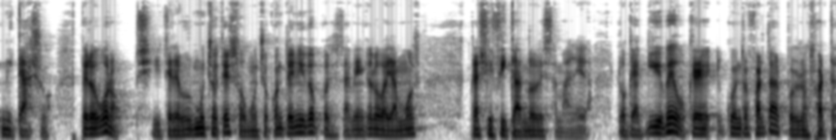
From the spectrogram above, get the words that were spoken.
ni caso. Pero bueno, si tenemos mucho texto o mucho contenido, pues está bien que lo vayamos clasificando de esta manera. Lo que aquí veo que encuentro faltar, pues nos falta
